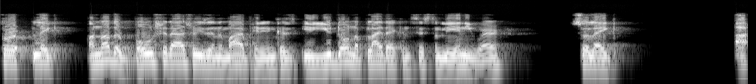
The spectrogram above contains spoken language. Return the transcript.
for like another bullshit ass reason, in my opinion, because you don't apply that consistently anywhere. So like, I,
